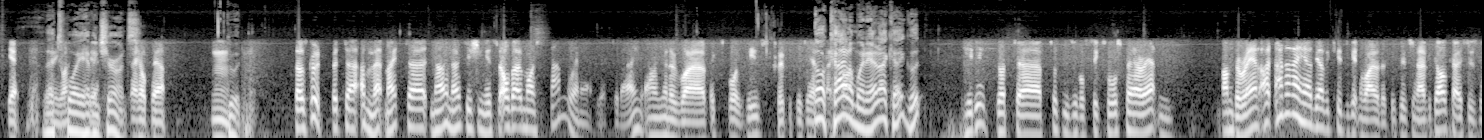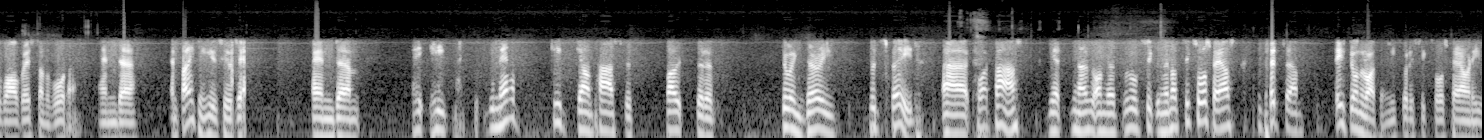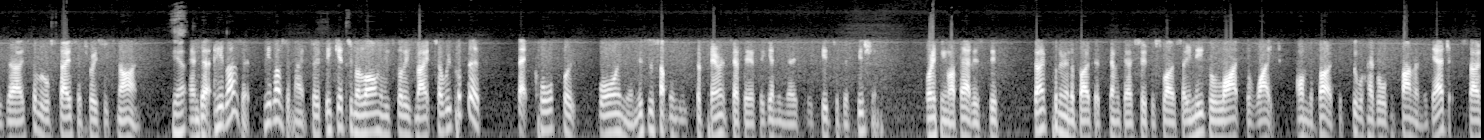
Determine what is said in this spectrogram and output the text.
Yep. That's Anyway, why you have yeah, insurance. They helped out. Mm. Good. So it was good. But uh, other than that, mate, uh, no, no fishing yesterday. Although my son went out yesterday. I'm going to uh, exploit his trip because he had Oh, Caleb went out. Okay, good. He did. Got uh, took his little six horsepower out and bummed around. I, I don't know how the other kids are getting away with it because you know the Gold Coast is the Wild West on the water, and uh, and funny thing is he was out, and um, he, he the amount of kids going past with boats that are doing very good speed, uh, quite fast. Yet you know on the little six, and they're not six horsepower, but um, he's doing the right thing. He's got his six horsepower and he's uh, he's got a little Stacer three six nine. Yeah. And uh, he loves it. He loves it, mate. So it gets him along, and he's got his mate. So we put the that core fruit flooring in. This is something for parents out there if they're getting their, their kids to fishing or anything like that. Is this don't put them in a boat that's going to go super slow. So you need to light the weight on the boat, but still have all the fun and the gadgets. So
